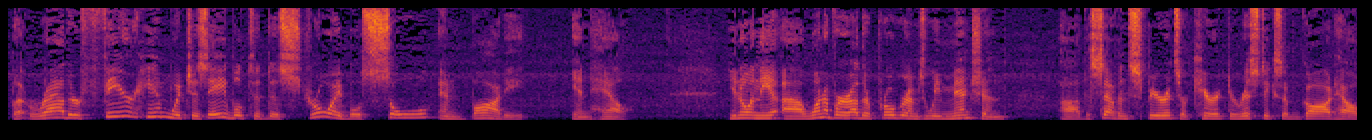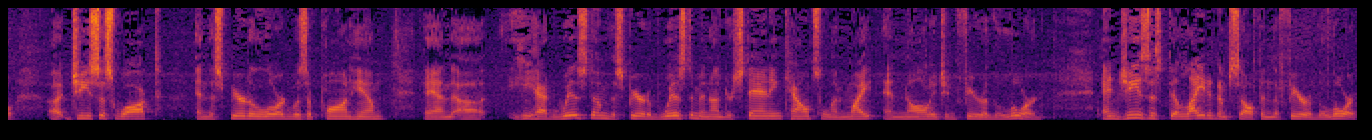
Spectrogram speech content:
but rather fear him which is able to destroy both soul and body in hell. You know, in the uh, one of our other programs, we mentioned uh, the seven spirits or characteristics of God. How uh, Jesus walked, and the Spirit of the Lord was upon him, and uh, he had wisdom, the Spirit of wisdom and understanding, counsel and might, and knowledge and fear of the Lord. And Jesus delighted himself in the fear of the Lord.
